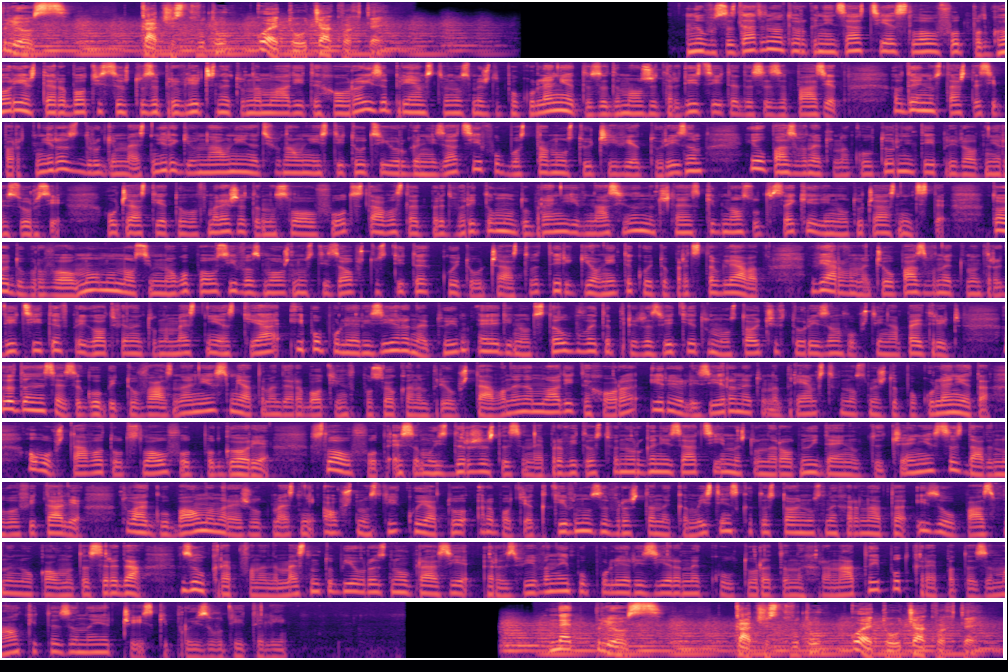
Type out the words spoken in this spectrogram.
Плюс. Качеството, което очаквахте. Новосъздадената организация Slow Food Подгорие ще работи също за привличането на младите хора и за приемственост между поколенията, за да може традициите да се запазят. В дейността ще си партнира с други местни, регионални и национални институции и организации в областта на устойчивия туризъм и опазването на културните и природни ресурси. Участието в мрежата на Slow Food става след предварително одобрение и внасяне на членски внос от всеки един от участниците. Той е доброволно, но носи много ползи и възможности за общностите, които участват и регионите, които които представляват. Вярваме, че опазването на традициите в приготвянето на местни ястия и популяризирането им е един от стълбовете при развитието на устойчив туризъм в община Петрич. За да не се загуби това знание, смятаме да работим в посока на приобщаване на младите хора и реализирането на приемственост между поколенията, обобщават от Slow Food Подгорие. Slow Food е самоиздържаща се неправителствена организация и международно идейно течение, създадено в Италия. Това е глобална мрежа от местни общности, която работи активно за връщане връщане към истинската стойност на храната и за опазване на околната среда, за укрепване на местното биоразнообразие, развиване и популяризиране културата на храната и подкрепата за малките занаячийски производители. Нет Плюс. Качеството, което очаквахте.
